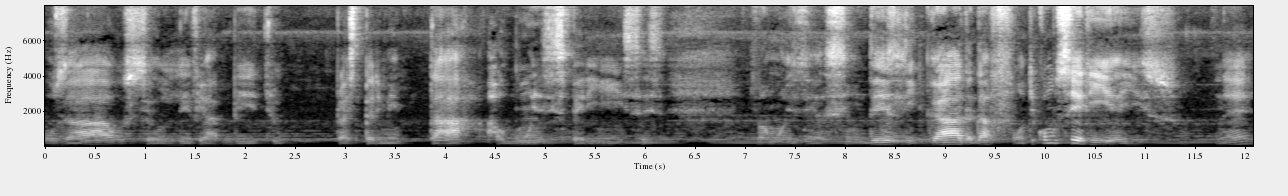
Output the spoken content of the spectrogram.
usar o seu livre-arbítrio para experimentar algumas experiências, vamos dizer assim, desligada da fonte. Como seria isso, né?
